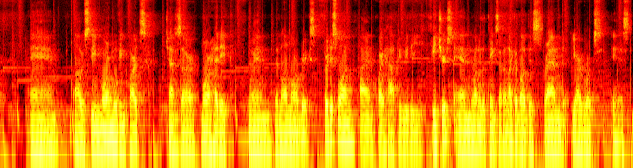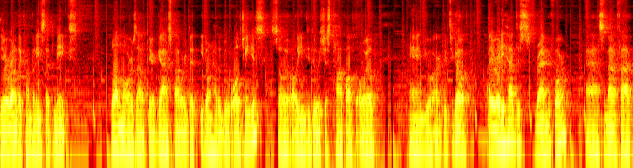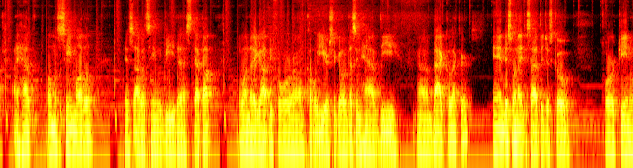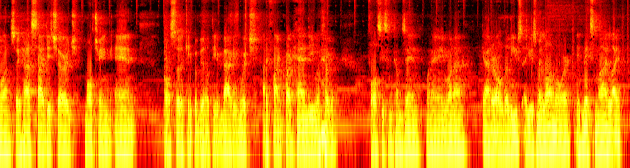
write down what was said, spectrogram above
and obviously more moving parts. Chances are more headache when the lawnmower breaks. For this one, I am quite happy with the features and one of the things that I like about this brand Yardworks is they're one of the companies that makes lawnmowers out there gas powered that you don't have to do oil changes. So all you need to do is just top off the oil and you are good to go. I already had this brand before. As a matter of fact, I had almost the same model. This I would say would be the Step Up. The one that I got before uh, a couple of years ago doesn't have the uh, bag collector. And this one I decided to just go for 3-in-1. So it has side discharge, mulching, and also the capability of bagging, which I find quite handy whenever fall season comes in. When I want to gather all the leaves, I use my lawnmower. It makes my life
